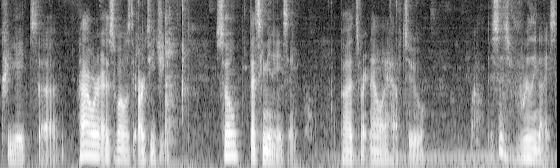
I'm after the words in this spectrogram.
create uh, power as well as the RTG. So, that's gonna be amazing. But right now I have to... Wow, this is really nice.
